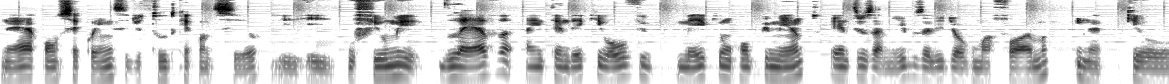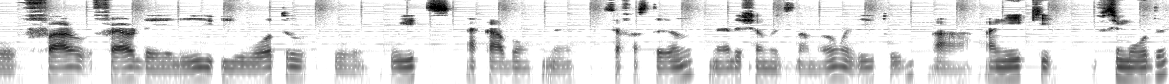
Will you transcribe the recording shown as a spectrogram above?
Né, a consequência de tudo que aconteceu e, e, o filme leva a entender que houve meio que um rompimento entre os amigos ali de alguma forma, né, que o Far Faraday ali e o outro, o Wits, acabam né, se afastando, né, deixando eles na mão ali e tudo. A, a Nick se muda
